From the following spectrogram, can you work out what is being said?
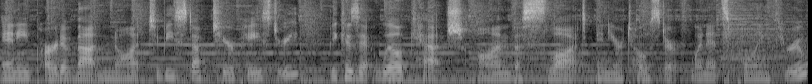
any part of that not to be stuck to your pastry because it will catch on the slot in your toaster when it's pulling through.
